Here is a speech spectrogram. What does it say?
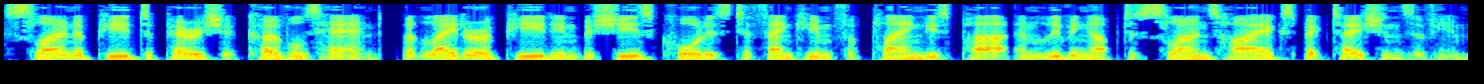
Sloan appeared to perish at Koval's hand, but later appeared in Bashir's quarters to thank him for playing his part and living up to Sloan's high expectations of him.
